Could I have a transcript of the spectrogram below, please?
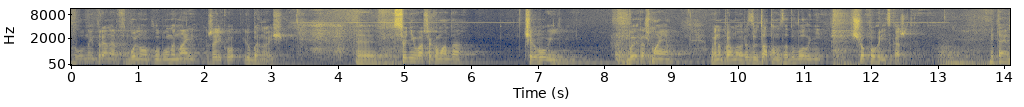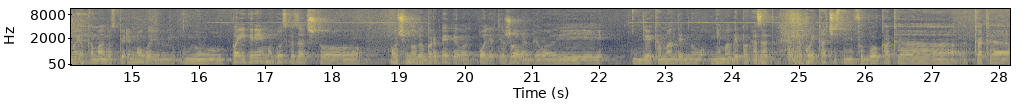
головний тренер футбольного клубу Минай Желько Любенович. Е, Сьогодні ваша команда черговий виграш має. Ви, напевно, результатом задоволені. Що по грі скажете? Витаю мою команду с перемогой. Ну, по игре могу сказать, что очень много борьбы было, поле тяжелое было, и две команды ну, не могли показать такой качественный футбол, как, э, как э,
